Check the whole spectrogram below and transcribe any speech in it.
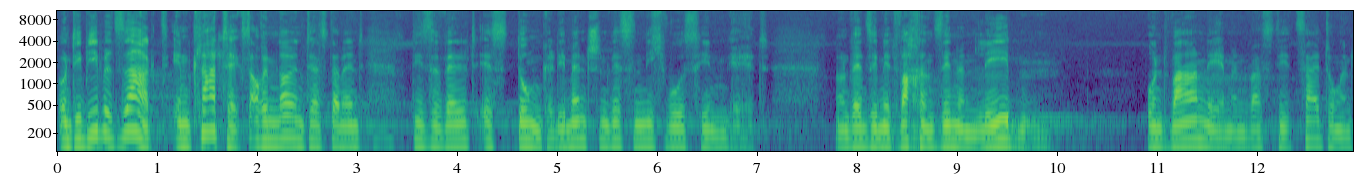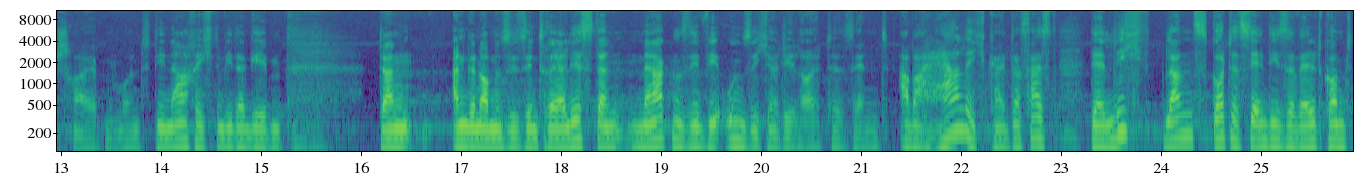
Und die Bibel sagt im Klartext, auch im Neuen Testament, diese Welt ist dunkel. Die Menschen wissen nicht, wo es hingeht. Und wenn sie mit wachen Sinnen leben und wahrnehmen, was die Zeitungen schreiben und die Nachrichten wiedergeben, dann angenommen, Sie sind Realist, dann merken Sie, wie unsicher die Leute sind. Aber Herrlichkeit, das heißt, der Lichtglanz Gottes, der in diese Welt kommt,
